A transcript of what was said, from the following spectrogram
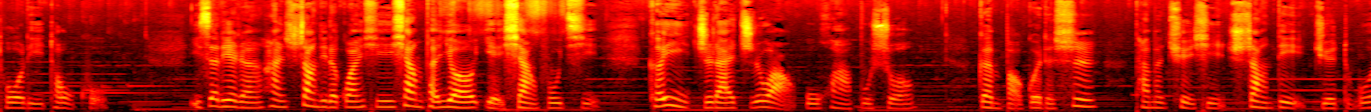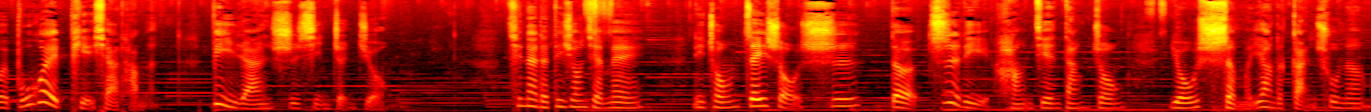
脱离痛苦。以色列人和上帝的关系像朋友，也像夫妻，可以直来直往，无话不说。更宝贵的是，他们确信上帝绝不会不会撇下他们，必然施行拯救。亲爱的弟兄姐妹，你从这首诗的字里行间当中有什么样的感触呢？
